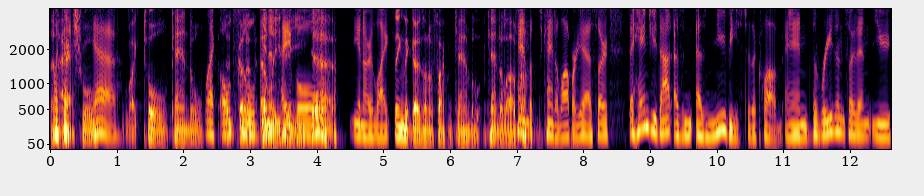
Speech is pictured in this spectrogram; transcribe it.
an Like a- actual yeah. like tall candle, like old school dinner LED table, yeah you know, like thing that goes on a fucking candle candelabra. Can- candelabra, yeah. So they hand you that as as newbies to the club, and the reason so then you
